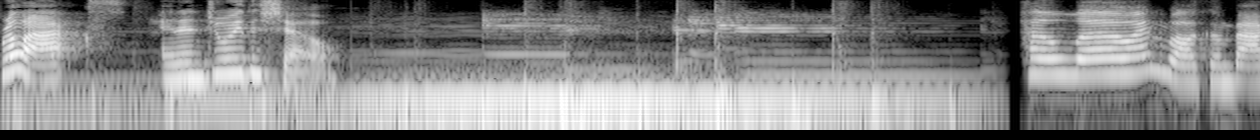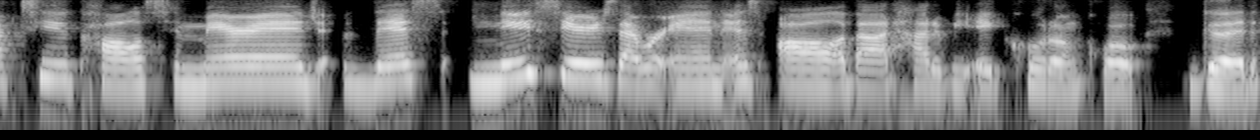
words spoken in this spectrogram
relax, and enjoy the show. Hello, and welcome back to Call to Marriage. This new series that we're in is all about how to be a quote unquote good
